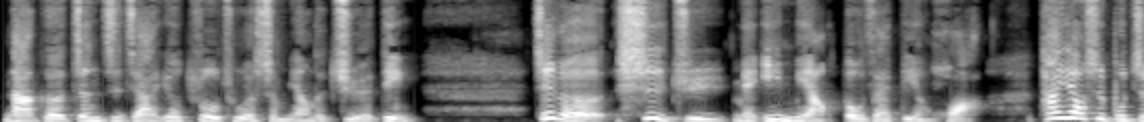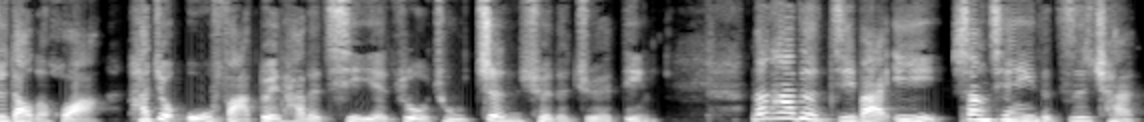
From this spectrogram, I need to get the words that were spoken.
哪个政治家又做出了什么样的决定？这个市局每一秒都在变化。他要是不知道的话，他就无法对他的企业做出正确的决定。那他的几百亿、上千亿的资产，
